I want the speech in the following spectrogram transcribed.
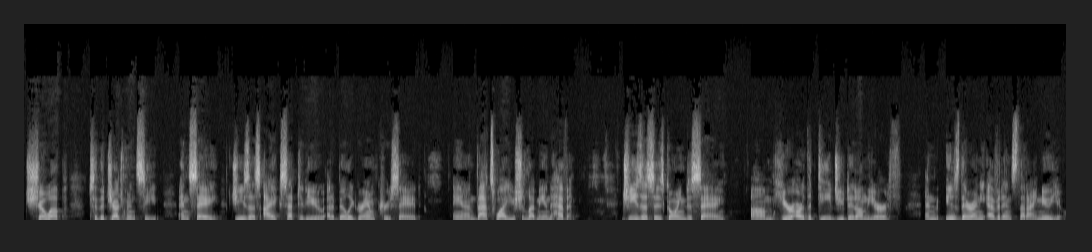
show up to the judgment seat and say, Jesus, I accepted you at a Billy Graham crusade, and that's why you should let me into heaven. Jesus is going to say, um, Here are the deeds you did on the earth, and is there any evidence that I knew you?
